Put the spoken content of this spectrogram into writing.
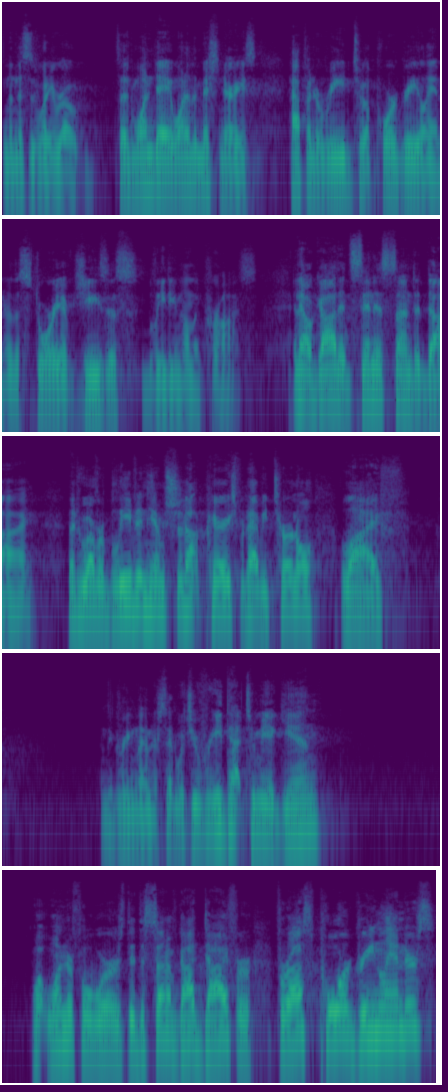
And then this is what he wrote. It said one day one of the missionaries happened to read to a poor Greenlander the story of Jesus bleeding on the cross and how God had sent his son to die, that whoever believed in him should not perish but have eternal life. And the Greenlander said, Would you read that to me again? What wonderful words. Did the Son of God die for, for us poor Greenlanders?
